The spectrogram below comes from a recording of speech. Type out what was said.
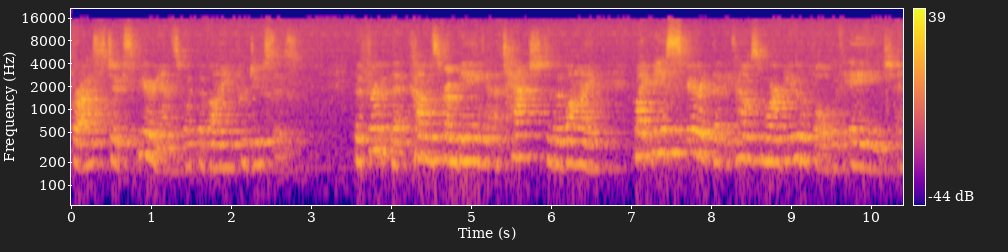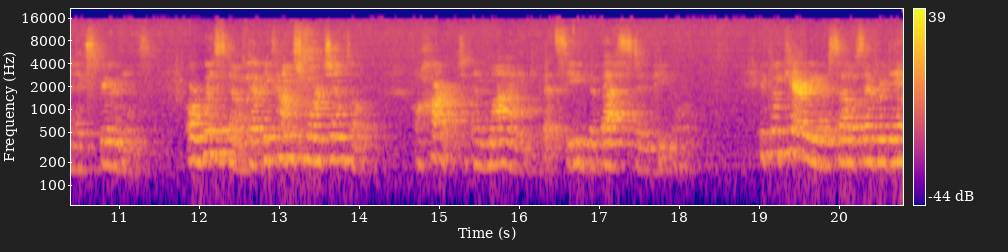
for us to experience what the vine produces. The fruit that comes from being attached to the vine might be a spirit that becomes more beautiful with age and experience, or wisdom that becomes more gentle, a heart and mind that see the best in people. If we carry ourselves every day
